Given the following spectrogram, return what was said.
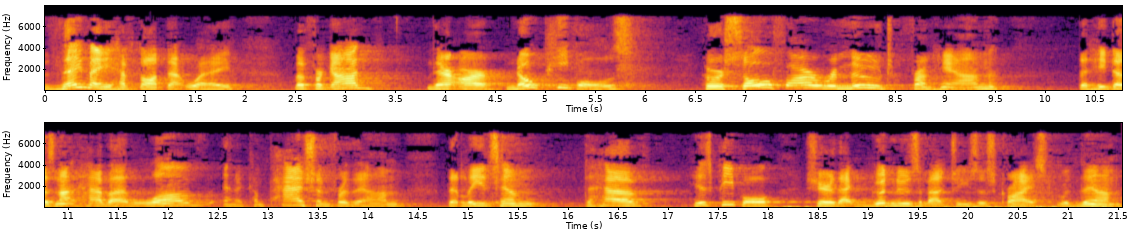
They may have thought that way, but for God, there are no peoples who are so far removed from Him that He does not have a love and a compassion for them that leads Him to have His people share that good news about Jesus Christ with them.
